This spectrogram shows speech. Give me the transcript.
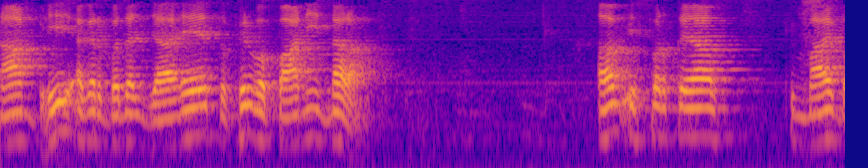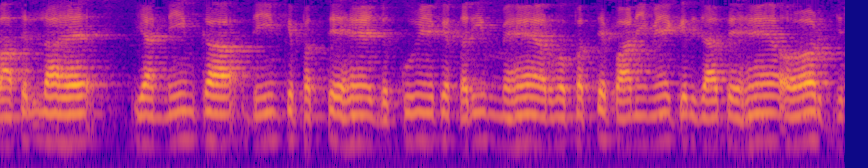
نام بھی اگر بدل جائے تو پھر وہ پانی نہ رہا۔ اب اس پر قیاس کہ مائع باطلہ ہے۔ یا نیم کا نیم کے پتے ہیں جو کنویں کے قریب میں ہیں اور وہ پتے پانی میں گر جاتے ہیں اور جس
